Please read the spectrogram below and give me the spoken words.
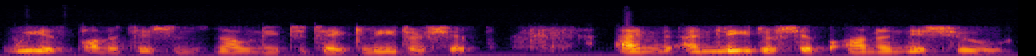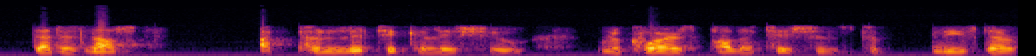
we as politicians now need to take leadership, and, and leadership on an issue that is not a political issue requires politicians to leave their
